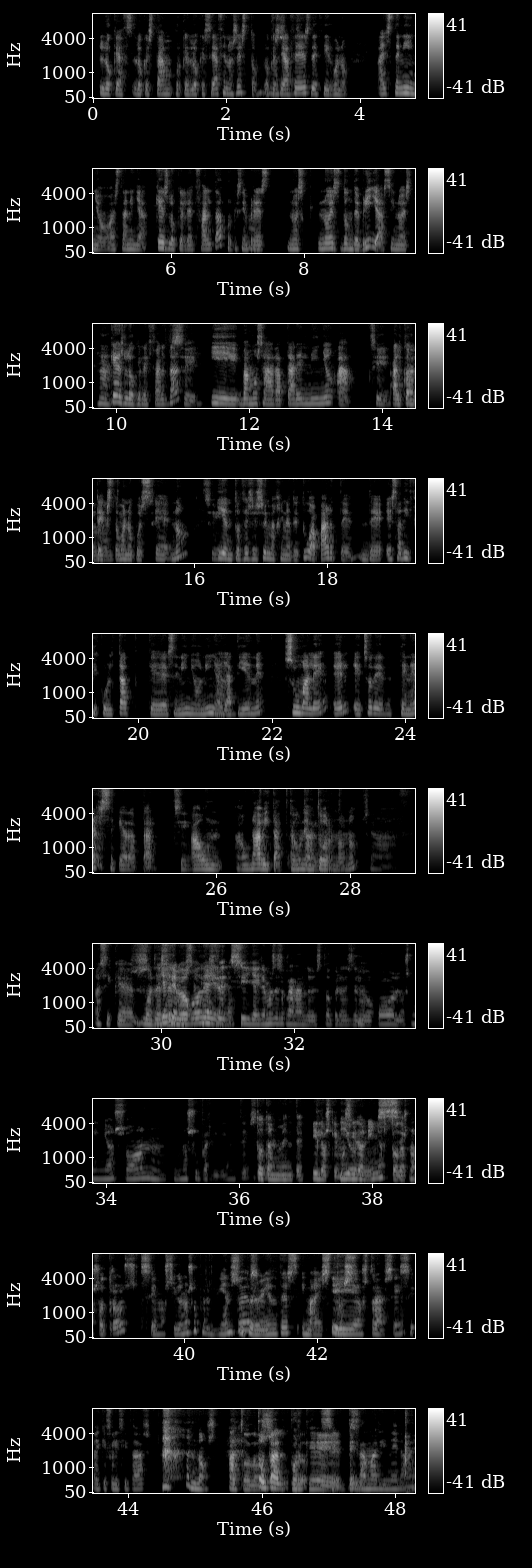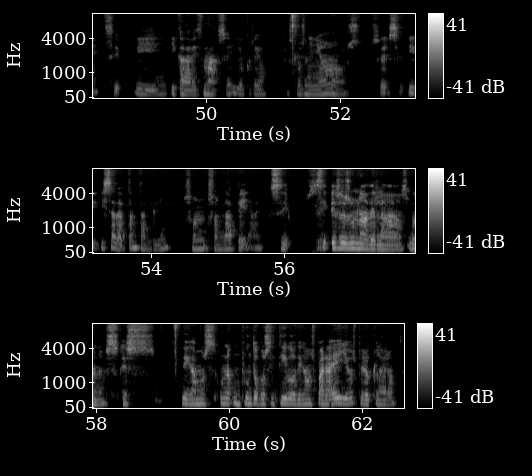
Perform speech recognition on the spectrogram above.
lo que, lo que están, porque lo que se hace no es esto, lo que se hace es decir, bueno, a este niño o a esta niña, ¿qué es lo que le falta? Porque siempre Mm. es, no es, no es donde brilla, sino es Mm. qué es lo que le falta Sí, y vamos a adaptar el niño a, sí. al contexto. Bueno, pues, Sí, eh, ¿no? Y entonces eso, imagínate tú, aparte de esa dificultad que ese niño o niña ya Mm. tiene, súmale el hecho de tenerse que adaptar Sí, a un, a un hábitat, a un entorno. ¿no? O sea, Así que, bueno, desde ya iremos. luego, ya desde- iremos. sí, ya iremos desgranando esto, pero desde Mm. luego los niños son unos supervivientes. ¿eh? Totalmente. Y los que hemos Y sido niños, sí. todos nosotros, Sí. hemos sido unos supervivientes. Supervivientes y maestros. Y ostras, ¿eh? Sí. hay que felicitarnos a todos. Total, Porque tela marinera, ¿eh? Sí, Y, y cada vez más, ¿eh? Yo creo que estos niños se, se- y, y se adaptan también. Son, son la pera, ¿eh? sí, Sí. sí. Eso es una de las, bueno, es, es, digamos, una- un punto positivo, digamos, para ellos, pero claro,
